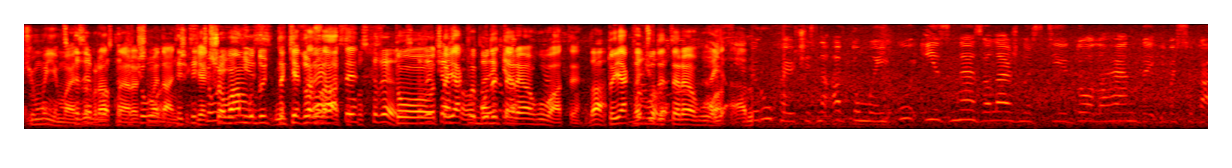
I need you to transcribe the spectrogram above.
Чому її має Скажи, будь забрати ласка, на ти майданчик? ти Якщо вам якісь будуть таке казати. Скажи, то, скажи то чесно, як ви та будете яке? реагувати? Да. То як ви будете реагувати? Рухаючись на автомийку із незалежності до легенди Івасюка,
